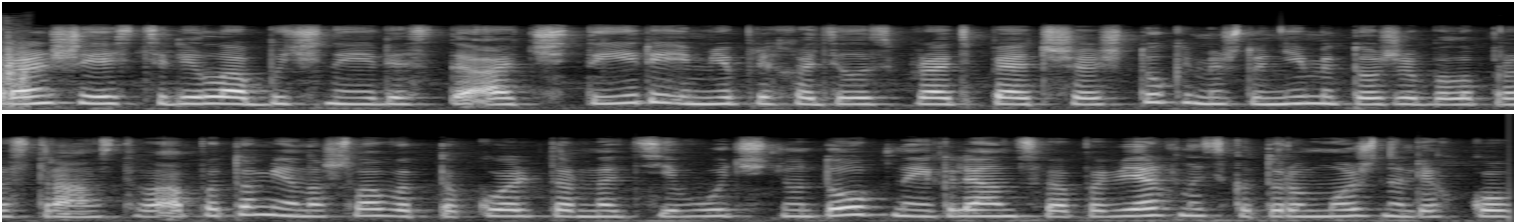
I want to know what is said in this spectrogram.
Раньше я стелила обычные листы А4, и мне приходилось брать 5-6 штук, и между ними тоже было пространство. А потом я нашла вот такую альтернативу. Очень удобная и глянцевая поверхность, которую можно легко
